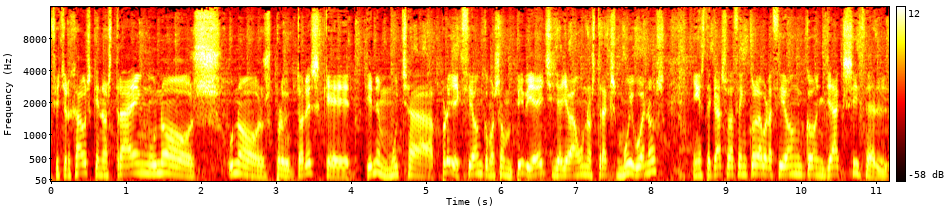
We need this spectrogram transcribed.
Future House que nos traen unos, unos productores que tienen mucha proyección, como son PBH, ya llevan unos tracks muy buenos, y en este caso hacen colaboración con Jack Sizzle.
